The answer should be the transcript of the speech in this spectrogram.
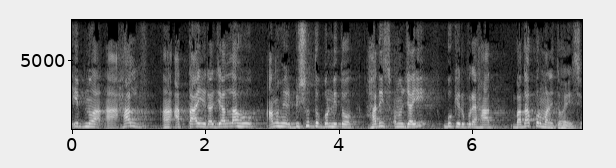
ইবনু হাল আত্মাই রাজিয়াল্লাহু আনুহের বিশুদ্ধ বর্ণিত হাদিস অনুযায়ী বুকের উপরে হাত বাধা প্রমাণিত হয়েছে।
